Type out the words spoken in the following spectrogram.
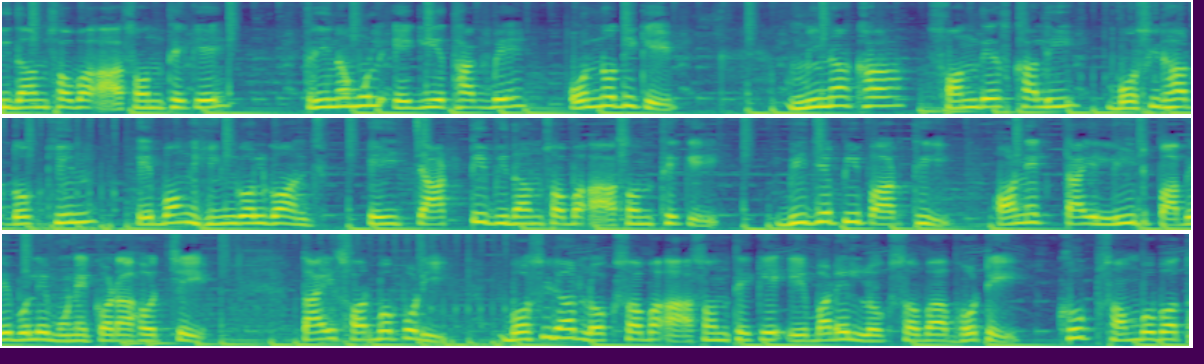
বিধানসভা আসন থেকে তৃণমূল এগিয়ে থাকবে অন্যদিকে মিনাখা সন্দেশখালী, বসিরহাট, দক্ষিণ এবং হিঙ্গলগঞ্জ এই চারটি বিধানসভা আসন থেকে বিজেপি প্রার্থী অনেকটাই লিড পাবে বলে মনে করা হচ্ছে। তাই সর্বোপরি বসিরহাট লোকসভা আসন থেকে এবারের লোকসভা ভোটে খুব সম্ভবত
